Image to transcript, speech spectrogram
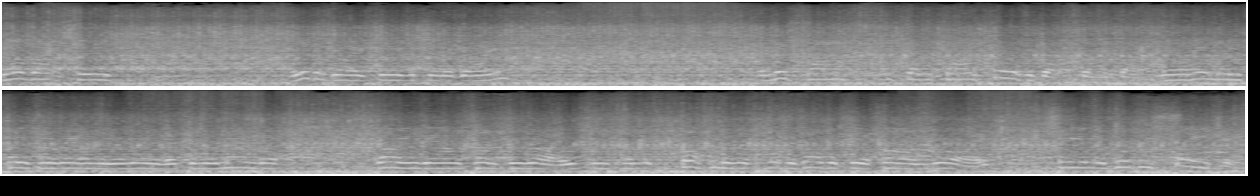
Go back to Little Grey Ferguson again. And this one has got a transporter box on the back. Now how many people around the arena can remember going down country roads and from the bottom of what was obviously a farm drive, seeing a wooden staging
